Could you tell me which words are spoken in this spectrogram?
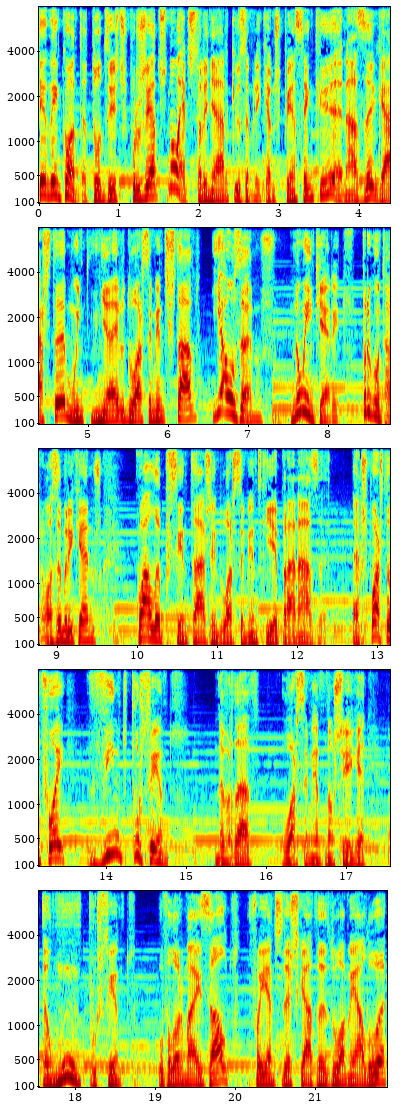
Tendo em conta todos estes projetos, não é de estranhar que os americanos pensem que a NASA gasta muito dinheiro do orçamento de Estado. E há uns anos, num inquérito, perguntaram aos americanos qual a percentagem do orçamento que ia para a NASA. A resposta foi 20%. Na verdade, o orçamento não chega a 1%. O valor mais alto foi antes da chegada do homem à Lua,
